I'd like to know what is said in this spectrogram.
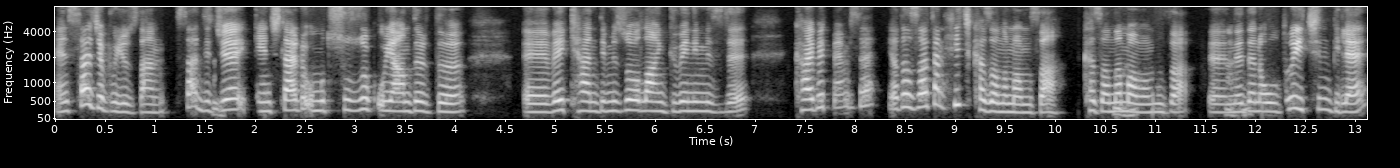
yani sadece bu yüzden sadece gençlerde umutsuzluk uyandırdığı e, ve kendimize olan güvenimizi kaybetmemize ya da zaten hiç kazanamamıza kazanamamamıza e, neden olduğu için bile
